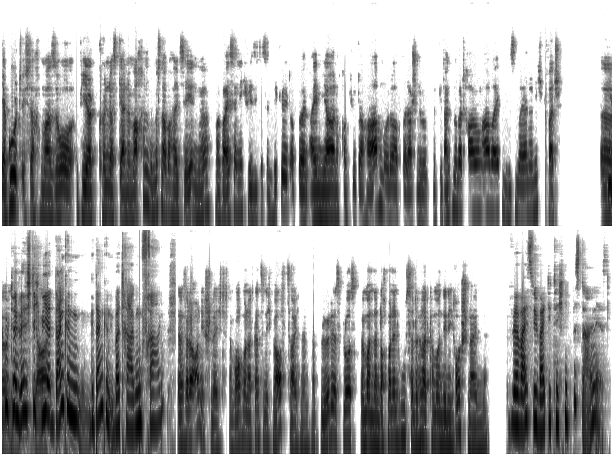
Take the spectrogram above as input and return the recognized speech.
Ja gut, ich sag mal so, wir können das gerne machen. Wir müssen aber halt sehen, ne? Man weiß ja nicht, wie sich das entwickelt, ob wir in einem Jahr noch Computer haben oder ob wir da schon mit Gedankenübertragung arbeiten, wissen wir ja noch nicht. Quatsch. Ähm, ja gut, dann werde ich dich ja, via Danken, Gedankenübertragung fragen. Ja, das wäre doch auch nicht schlecht. Dann braucht man das Ganze nicht mehr aufzeichnen. Das Blöde ist bloß, wenn man dann doch mal einen Huster drin hat, kann man den nicht rausschneiden, ne? Wer weiß, wie weit die Technik bis dahin ist.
